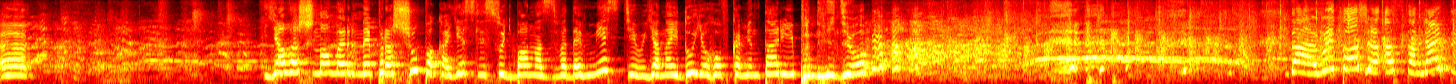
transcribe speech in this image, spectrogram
Е, Я ваш номер не прошу, пока если судьба нас зведе вместе, я найду його в коментарі під відео. Да, ви теж оставляйте,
